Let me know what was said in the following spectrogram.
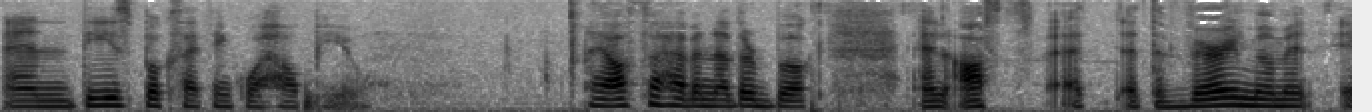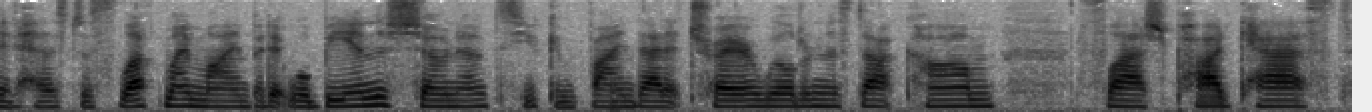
And these books, I think, will help you. I also have another book, and off at, at, the very moment it has just left my mind, but it will be in the show notes. You can find that at trayerwilderness.com slash podcast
